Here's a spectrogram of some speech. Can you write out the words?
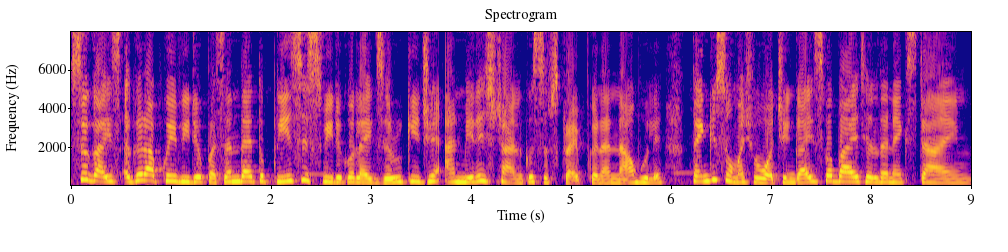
सो so गाइज़ अगर आपको ये वीडियो पसंद आए तो प्लीज़ इस वीडियो को लाइक ज़रूर कीजिए एंड मेरे इस चैनल को सब्सक्राइब करना ना भूले। Thank you so much for watching guys bye till the next time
